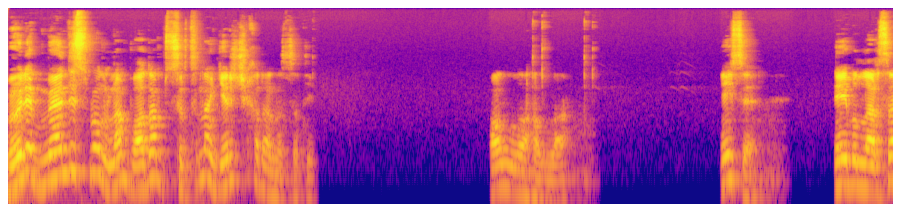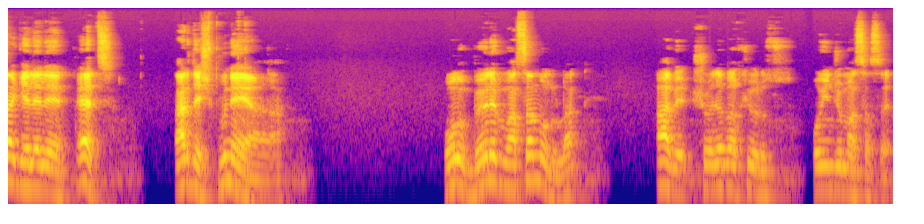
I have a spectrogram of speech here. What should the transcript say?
böyle mühendis mi olur lan? Bu adam sırtından geri çıkar anasını satayım. Allah Allah. Neyse. Table'larsa gelelim. Evet. Kardeş bu ne ya? Oğlum böyle bir masa mı olur lan? Abi şöyle bakıyoruz. Oyuncu masası.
